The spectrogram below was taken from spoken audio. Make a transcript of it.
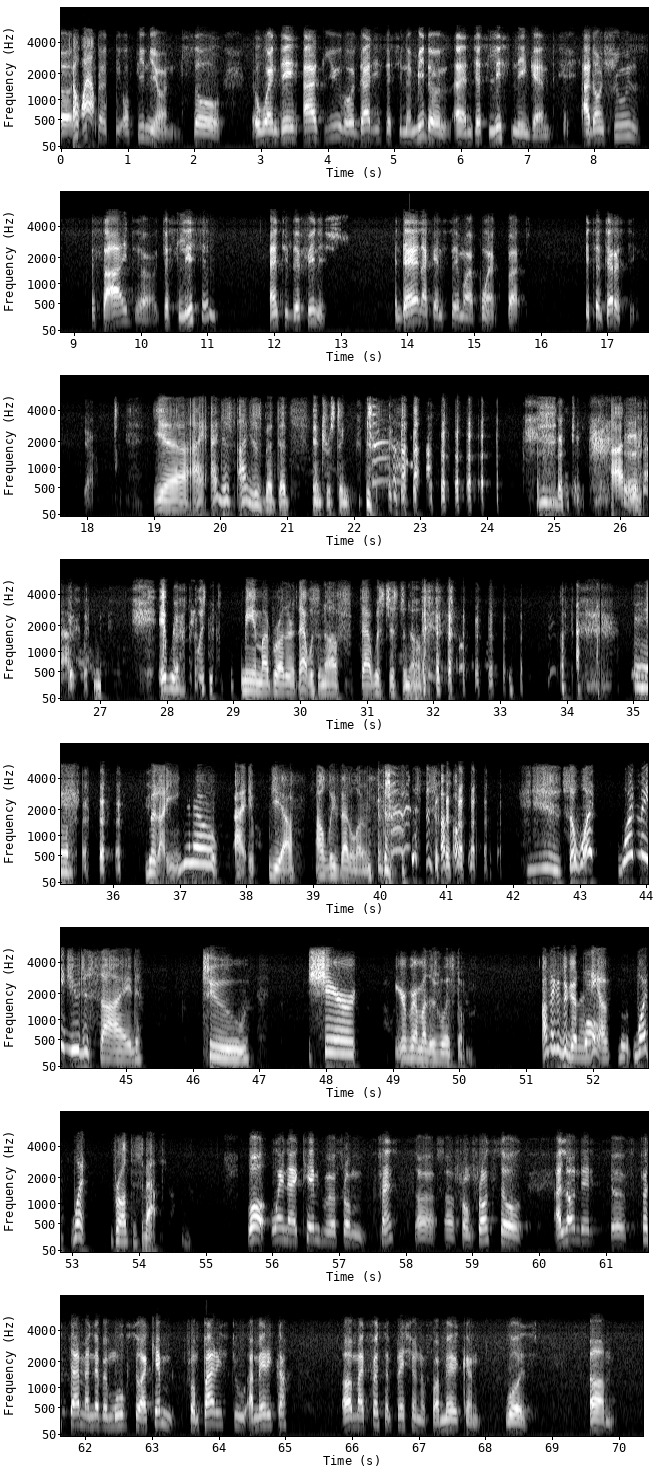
uh, Oh, wow. different opinions. So when they argue, or that is just in the middle and just listening, and I don't choose a side. Uh, just listen until they finish, and then I can say my point. But it's interesting. Yeah. I, I just I just bet that's interesting. I, it was it was me and my brother. That was enough. That was just enough. But I, you know, I yeah, I'll leave that alone. so, so what what made you decide to share your grandmother's wisdom? I think it's a good Well- idea. What what brought this about? Well, when I came uh, from France, uh, uh, from France, so I landed uh, first time I never moved. So I came from Paris to America. Uh, my first impression of American was, um,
